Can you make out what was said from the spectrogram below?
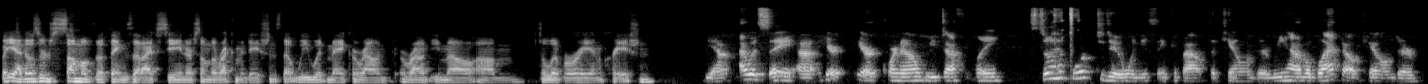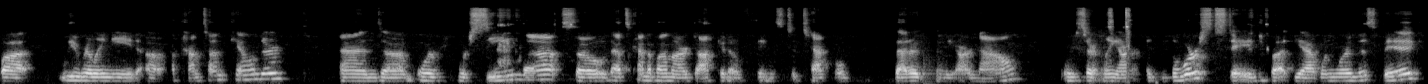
but yeah, those are some of the things that I've seen or some of the recommendations that we would make around around email um, delivery and creation. Yeah, I would say uh, here here at Cornell, we definitely still have work to do when you think about the calendar. We have a blackout calendar, but we really need a, a content calendar, and um, we're we're seeing that. So that's kind of on our docket of things to tackle better than we are now. We certainly aren't at the worst stage, but yeah, when we're this big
